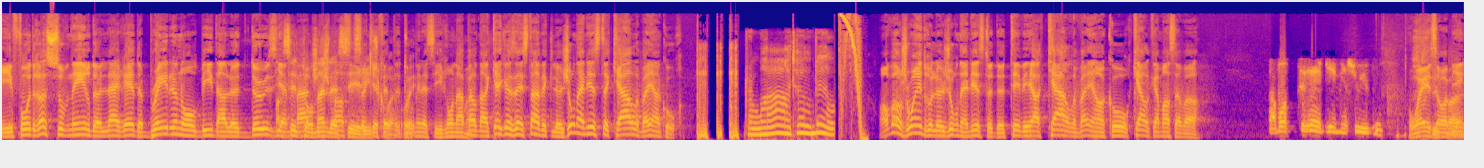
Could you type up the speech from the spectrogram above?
Et il faudra se souvenir de l'arrêt de Braden Oldby dans le deuxième Ah, c'est le match. tournant de la pense que c'est ça série, qui a je fait crois. tourner Oui. la série. On en parle dans quelques instants avec le journaliste Carl Vaillancourt. On va rejoindre le journaliste de TVA, Carl Vaillancourt. Carl, comment ça va? Ça va très bien, messieurs, et vous? Oui, ça va bien.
